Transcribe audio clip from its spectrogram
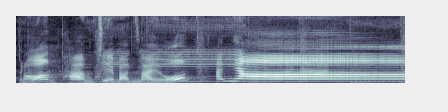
그럼 다음 주에 만나요. 안녕!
